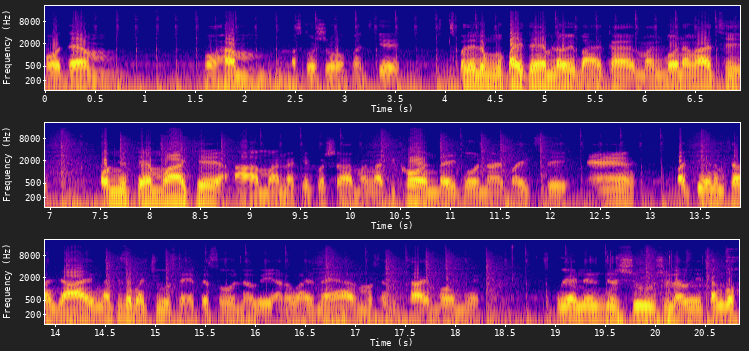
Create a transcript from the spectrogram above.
or them or him. Asikho sure but ke sibhalele ngu-by them lawe bakha man bona ngathi omnye udem wakhe ah man akekho sha mangathi khona nto ayibonayo uba ikuse eh. But ke namhlanje hayi ingathi sobajusta episode lawe otherwise nayazi most the time bone. Uya nezishushu lawe tango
